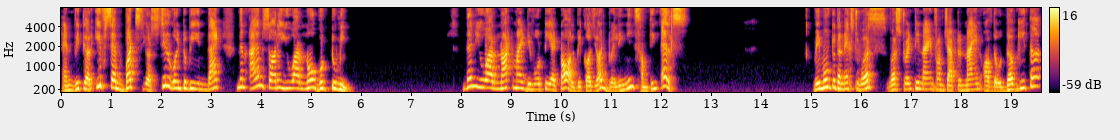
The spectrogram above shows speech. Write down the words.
and with your ifs and buts, you are still going to be in that, then I am sorry, you are no good to me. Then you are not my devotee at all because you are dwelling in something else. We move to the next verse, verse 29 from chapter 9 of the Uddhav Gita.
